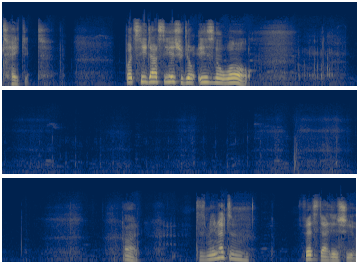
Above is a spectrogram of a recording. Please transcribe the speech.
Take it. But see, that's the issue. There is no wall. Alright. Does maybe I can fix that issue.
